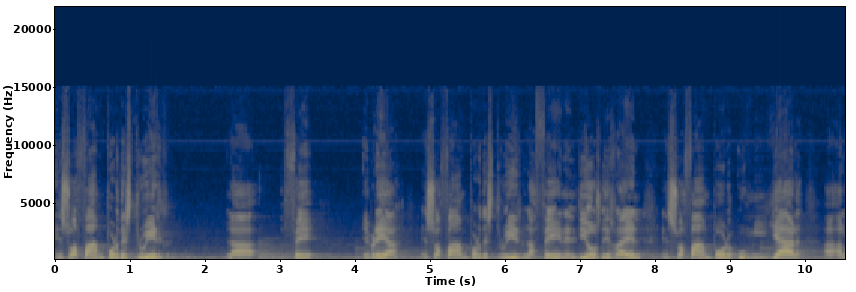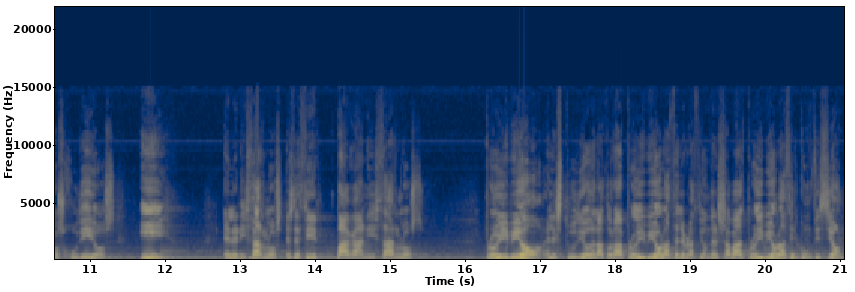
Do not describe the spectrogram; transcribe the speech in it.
en su afán por destruir la fe hebrea, en su afán por destruir la fe en el Dios de Israel, en su afán por humillar a, a los judíos y helenizarlos, es decir, paganizarlos, prohibió el estudio de la Torá, prohibió la celebración del Shabbat, prohibió la circuncisión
